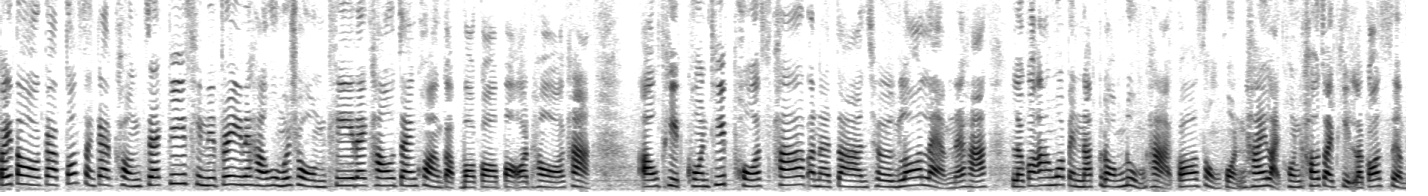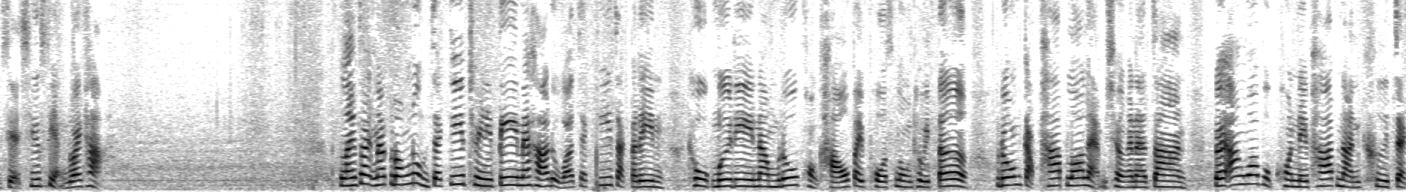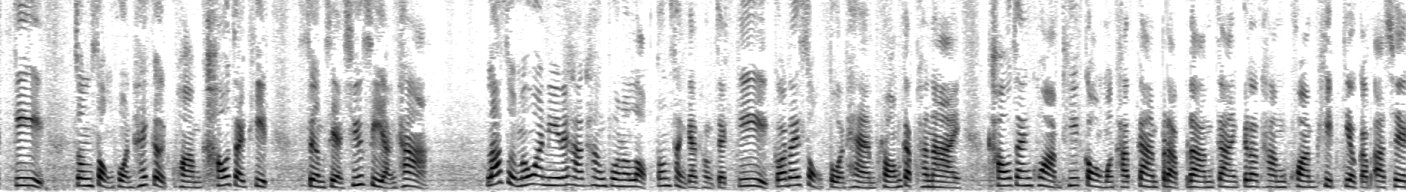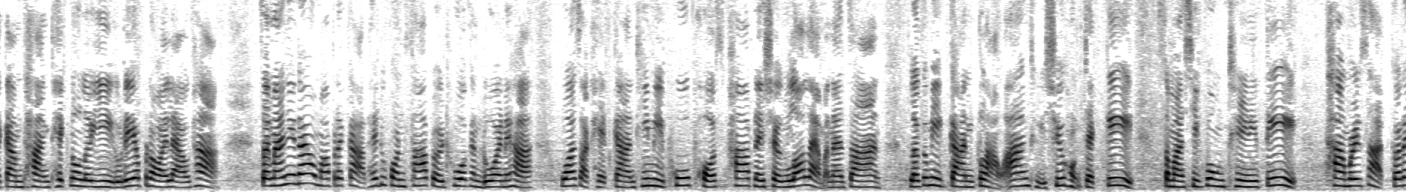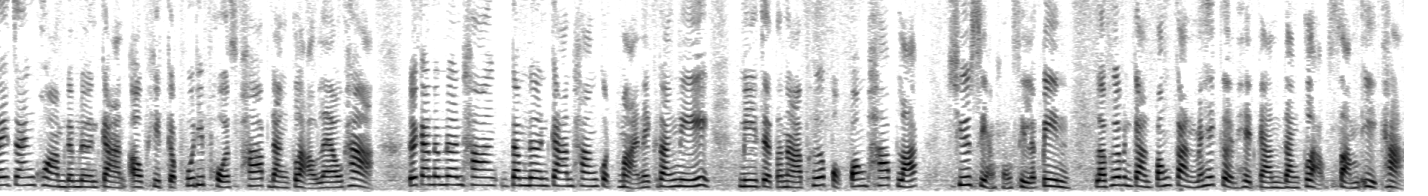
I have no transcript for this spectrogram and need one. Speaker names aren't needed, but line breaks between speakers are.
ไปต่อกับต้นสังกัดของแจ็คกี้ทินิตรีนะคะคุณผู้ชมที่ได้เข้าแจ้งความกับบกปอทค่ะ เอาผิดคนที่โพสต์ภาพอนาจารเชิงล่อแหลมนะคะ แล้วก็อ้างว่าเป็นนักร้องหนุ่มค่ะ ก็ส่งผลให้หลายคนเข้าใจผิดแล้วก็เสื่อมเสียชื่อเสียงด้วยค่ะ หลังจากนักร้องหนุ่มแจ็คกี้ทรินิตี้นะคะ หรือว่าแจ็คกี้จักริน ถูกมือดีนำรูปของเขาไปโพสต์ลงทวิตเตอร์ร่วมกับภาพล่อแหลมเชิงอนาจารโดยอ้างว่าบุคคลในภาพนั้นคือแจ็คกี้ จนส่งผลให้เกิดความเข้าใจผิด เสื่อมเสียชื่อเสียงค่ะล่าสุดเมื่อวานนี้นะคะ ทางโฟนอล็อกต้นสังกัดของแจ็คกี้ ก็ได้ส่งตัวแทนพร้อมกับทนาย เข้าแจ้งความที่กองบังคับการปราบปรามการกระทำความผิดเกี่ยวกับอาชญากรรมทางเทคโนโลยีเรียบร้อยแล้วค่ะ จากนั้นยังได้ออกมาประกาศให้ทุกคนทราบโดยทั่วกันด้วยนะคะ ว่าจากเหตุการณ์ที่มีผู้โพสต์ภาพในเชิงล่อแหลมอนาจารแล้วก็มีการกล่าวอ้างถึงชื่อของแจ็คกี้สมาชิกวง Trinity ทางบริษัทก็ได้แจ้งความดำเนินการเอาผิดกับผู้ที่โพสต์ภาพดังกล่าวแล้วค่ะ โดยการดำเนินทางดำเนินการทางกฎหมายในครั้งนี้ มีเจตนาเพื่อปกป้องภาพลักษณ์ ชื่อเสียงของศิลปิน และเพื่อเป็นการป้องกันไม่ให้เกิดเหตุการณ์ดังกล่าวซ้ำอีกค่ะ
